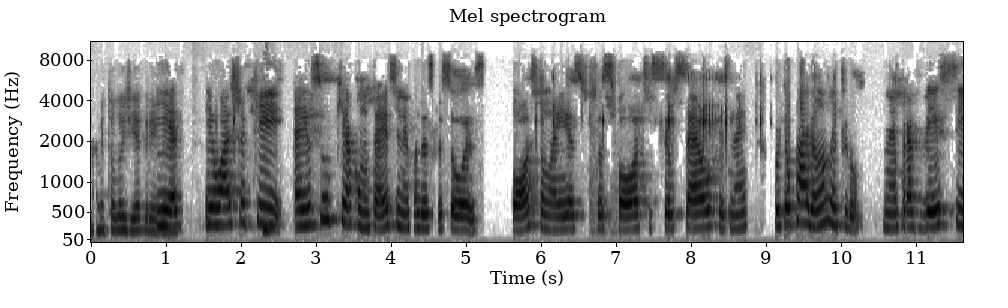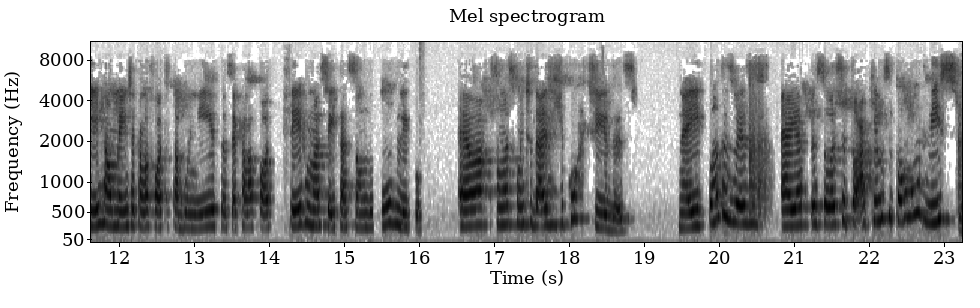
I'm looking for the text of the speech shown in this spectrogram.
na mitologia grega. E é, eu acho que é isso que acontece, né, quando as pessoas postam aí as suas fotos, seus selfies, né? Porque o parâmetro, né, para ver se realmente aquela foto está bonita, se aquela foto teve uma aceitação do público, é, são as quantidades de curtidas. Né? E quantas vezes aí a pessoa se aquilo se torna um vício,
